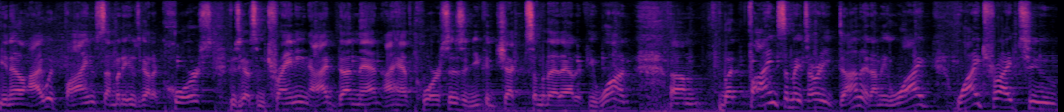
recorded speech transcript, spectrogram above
you know I would find somebody who's got a course who's got some training. I've done that. I have courses and you can check some of that out if you want. Um, but find somebody that's already done it. I mean why why try to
